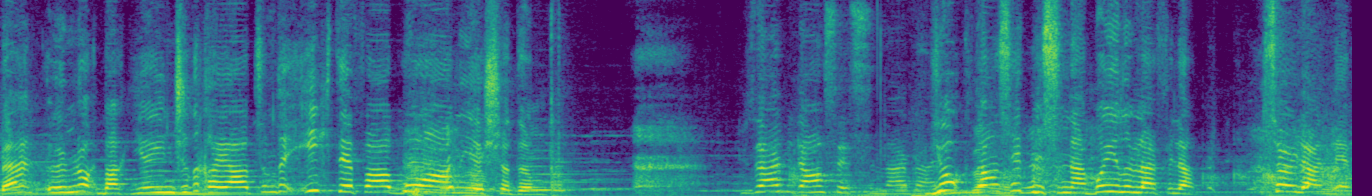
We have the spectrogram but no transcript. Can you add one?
Ben ömrü bak yayıncılık hayatımda ilk defa bu anı yaşadım. Güzel bir dans etsinler bence. Yok dans etmesinler bayılırlar filan. Söyle annem.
